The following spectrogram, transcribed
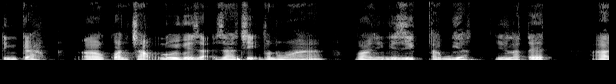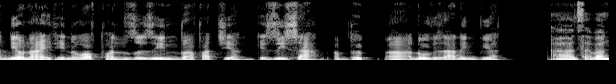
tình cảm uh, quan trọng đối với dạy giá trị văn hóa vào những cái dịp đặc biệt như là Tết. À, điều này thì nó góp phần giữ gìn và phát triển cái di sản ẩm thực à, đối với gia đình Việt. À, dạ vâng,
